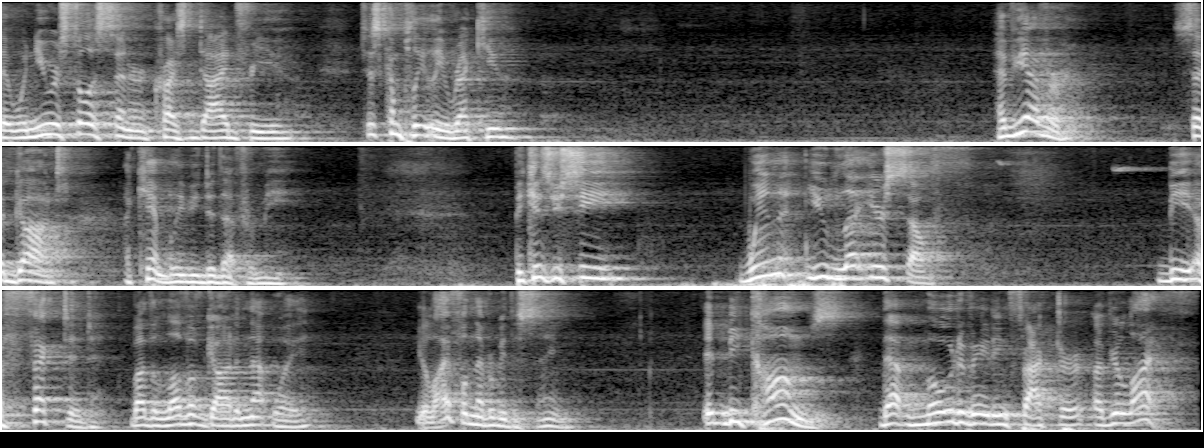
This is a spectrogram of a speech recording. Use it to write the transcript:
that when you were still a sinner, Christ died for you, just completely wreck you? Have you ever said, God, I can't believe you did that for me. Because you see, when you let yourself be affected by the love of God in that way, your life will never be the same. It becomes that motivating factor of your life.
